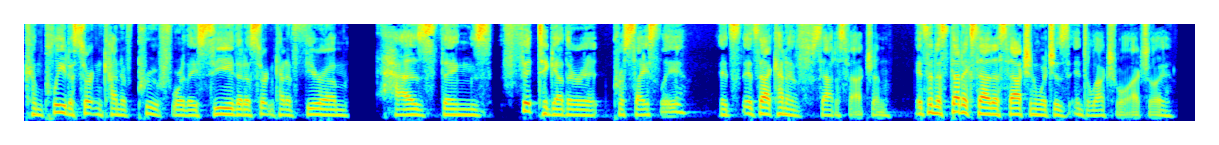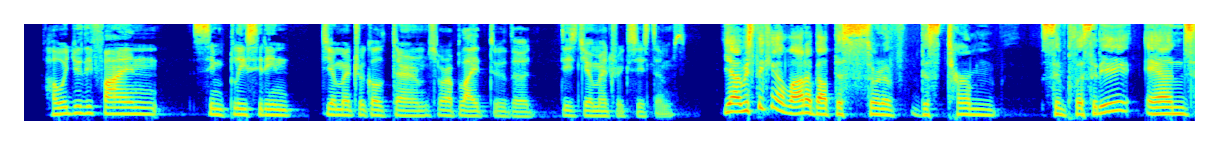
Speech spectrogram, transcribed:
complete a certain kind of proof, where they see that a certain kind of theorem has things fit together it precisely. It's it's that kind of satisfaction. It's an aesthetic satisfaction which is intellectual actually. How would you define simplicity in geometrical terms or applied to the these geometric systems? Yeah, I was thinking a lot about this sort of this term simplicity. And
